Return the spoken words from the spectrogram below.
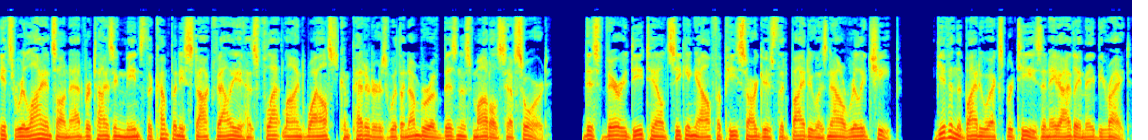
Its reliance on advertising means the company's stock value has flatlined whilst competitors with a number of business models have soared. This very detailed Seeking Alpha piece argues that Baidu is now really cheap. Given the Baidu expertise in AI they may be right.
